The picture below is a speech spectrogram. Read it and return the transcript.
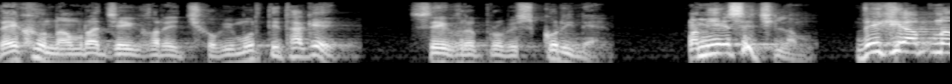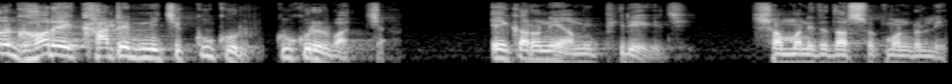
দেখুন, আমরা যে ঘরে ছবি মূর্তি থাকে সেই ঘরে প্রবেশ করি না। আমি এসেছিলাম। দেখি আপনার ঘরে খাটের নিচে কুকুর, কুকুরের বাচ্চা। এই কারণে আমি ফিরে গেছি। সম্মানিত দর্শক মন্ডলী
